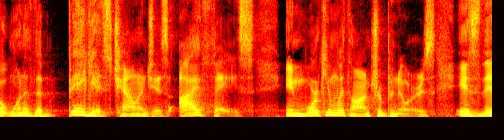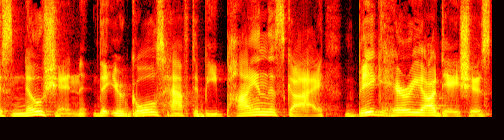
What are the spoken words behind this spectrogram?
But one of the biggest challenges I face in working with entrepreneurs is this notion that your goals have to be pie in the sky, big, hairy, audacious,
